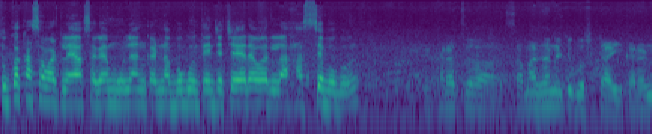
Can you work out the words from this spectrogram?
तुका कसं वाटलं या सगळ्या मुलांकडनं बघून त्यांच्या चेहऱ्यावरला हास्य बघून? खरंच समाधानाची गोष्ट आहे. कारण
